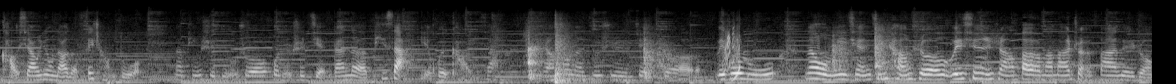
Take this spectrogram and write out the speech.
烤箱用到的非常多。那平时比如说或者是简单的披萨也会烤一下。然后呢，就是这个微波炉。那我们以前经常说微信上爸爸妈妈转发那种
